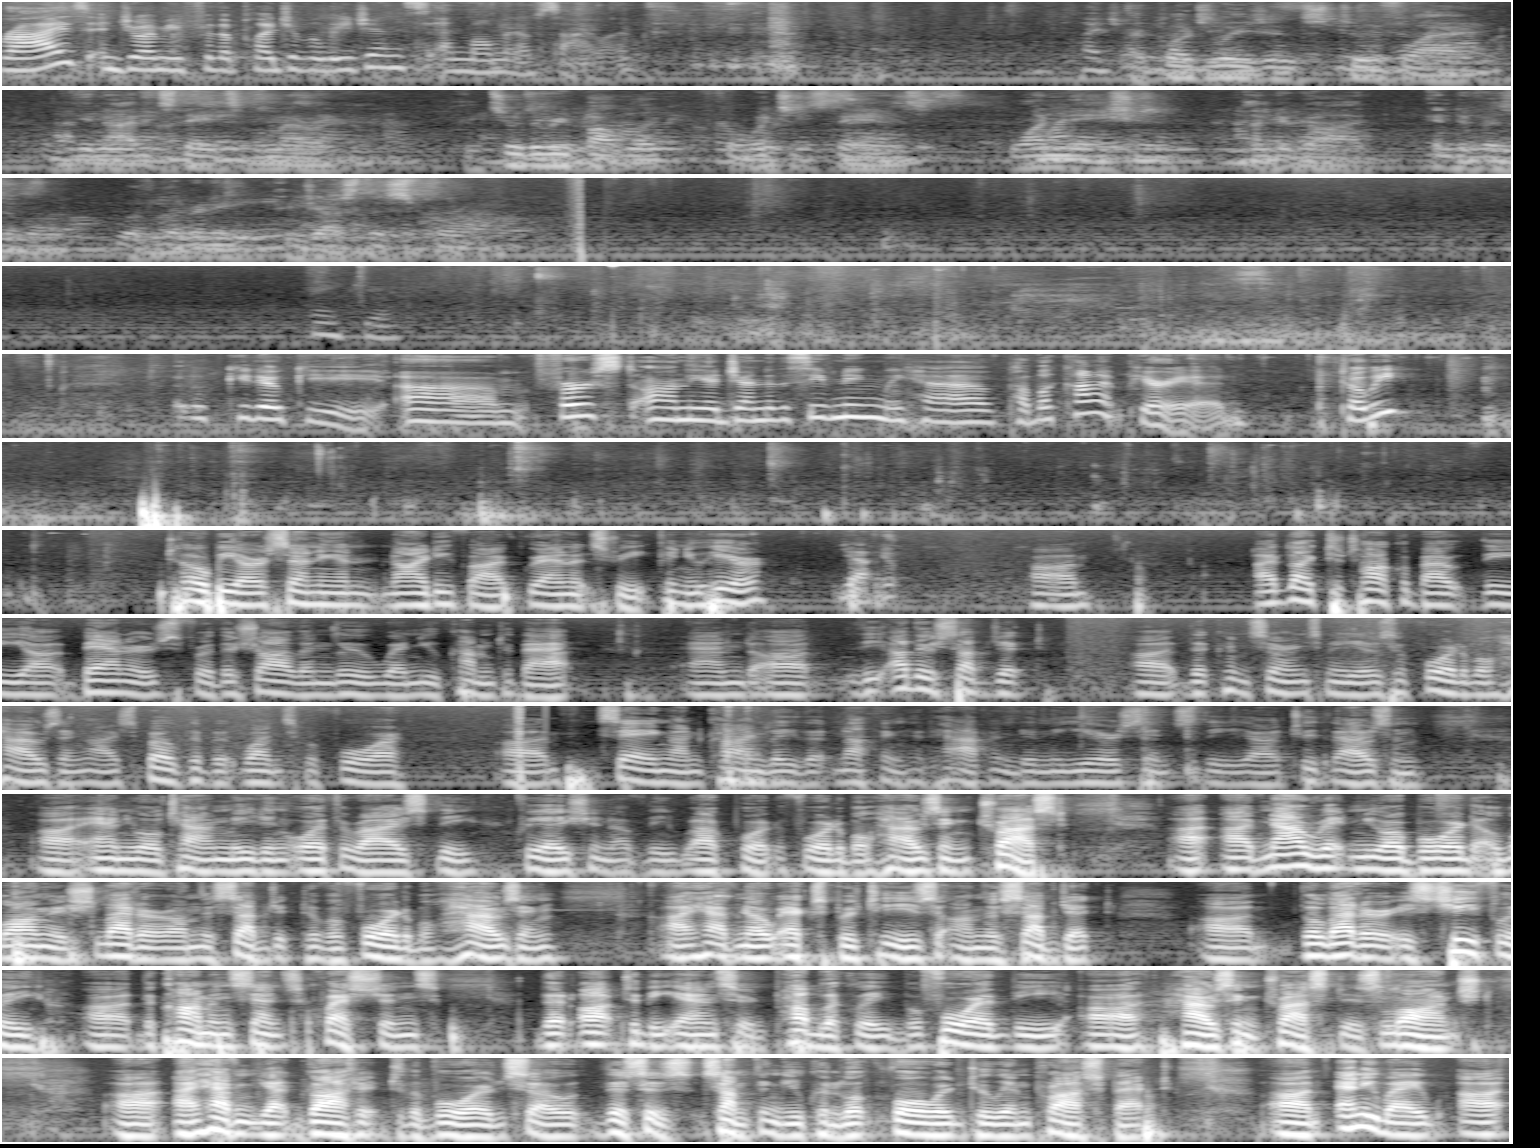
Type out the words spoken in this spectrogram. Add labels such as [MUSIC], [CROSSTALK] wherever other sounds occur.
rise and join me for the Pledge of Allegiance and moment of silence. I pledge allegiance to the flag of the United States of America and to the republic for which it stands, one nation, under God, indivisible, with liberty and justice for all. Thank you. Okie dokie. Um, first on the agenda this evening, we have public comment period. Toby? Toby Arsenian, 95 Granite Street. Can you hear? Yes. Um, I'd like to talk about the uh, banners for the Shalin Liu when you come to that. And uh, the other subject uh, that concerns me is affordable housing. I spoke of it once before, uh, saying unkindly that nothing had happened in the year since the uh, 2000 uh, annual town meeting authorized the creation of the Rockport Affordable Housing Trust. Uh, I've now written your board a longish letter on the subject of affordable housing. I have no expertise on the subject. Uh, the letter is chiefly the common sense questions that ought to be answered publicly before the uh, housing trust is launched. Uh, I haven't yet got it to the board, so this is something you can look forward to in prospect. Uh, anyway, uh,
